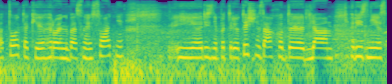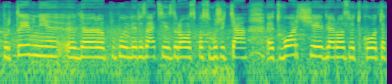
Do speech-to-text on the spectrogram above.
АТО, так і Героїв Небесної Сотні. І різні патріотичні заходи для різні спортивні для популяризації здорового способу життя, творчі для розвитку так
